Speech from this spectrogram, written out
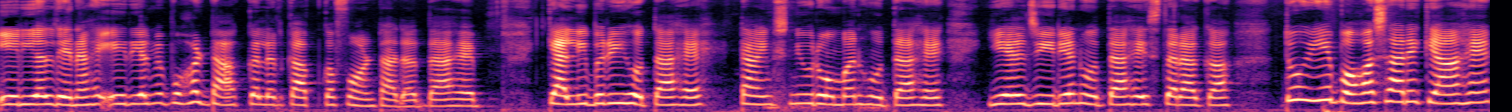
एरियल देना है। एरियल में बहुत डार्क कलर का आपका फॉन्ट आ जाता है। कैलिबरी होता है टाइम्स न्यू रोमन होता है, ये अल्जीरियन होता है इस तरह का। तो ये बहुत सारे क्या हैं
